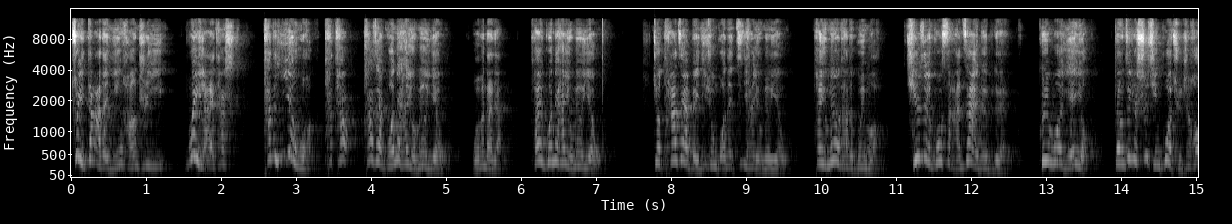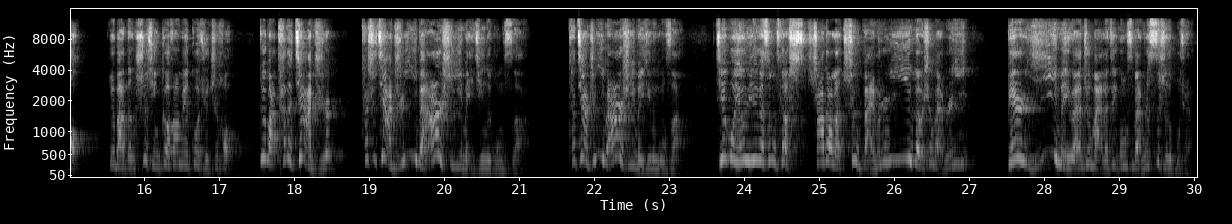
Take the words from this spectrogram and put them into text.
最大的银行之一，未来它是它的业务，它它它在国内还有没有业务？我问大家，它在国内还有没有业务？就它在北极熊国内自己还有没有业务？它有没有它的规模？其实这个公司还在，对不对？规模也有。等这个事情过去之后，对吧？等事情各方面过去之后，对吧？它的价值，它是价值一百二十亿美金的公司啊，它价值一百二十亿美金的公司啊。结果由于一个政策杀到了剩百分之一个，剩百分之一，别人一亿美元就买了这公司百分之四十的股权。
